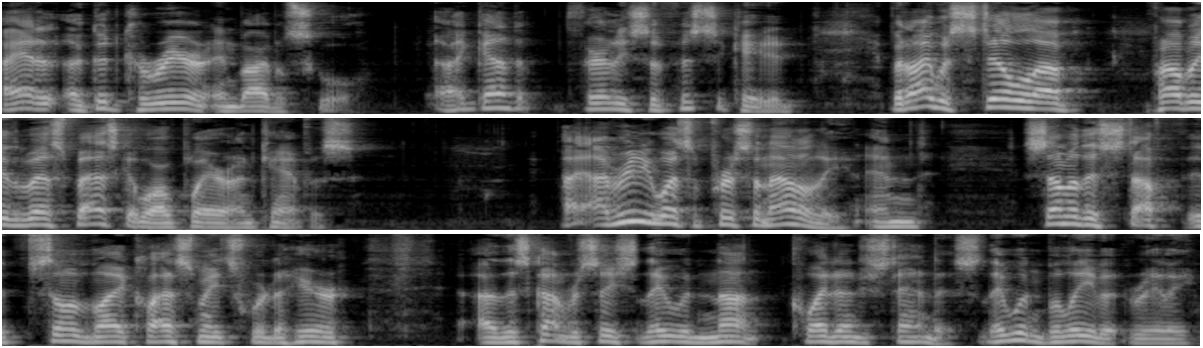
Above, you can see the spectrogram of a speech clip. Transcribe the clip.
I had a good career in Bible school. I got fairly sophisticated, but I was still uh, probably the best basketball player on campus. I, I really was a personality. And some of this stuff, if some of my classmates were to hear uh, this conversation, they would not quite understand this. They wouldn't believe it, really.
